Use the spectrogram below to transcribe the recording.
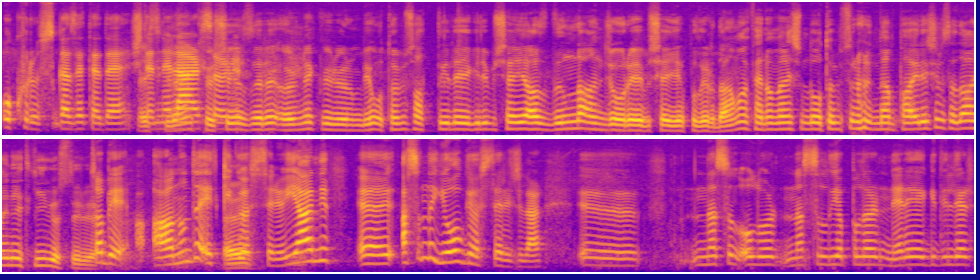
okuruz gazetede işte Eskiden neler köşe söylüyor. yazarı örnek veriyorum bir otobüs hattıyla ilgili bir şey yazdığında anca oraya bir şey yapılırdı ama fenomen şimdi otobüsün önünden paylaşırsa da aynı etkiyi gösteriyor. Tabii anında etki Evet. gösteriyor. Yani e, aslında yol göstericiler. E, nasıl olur, nasıl yapılır, nereye gidilir,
